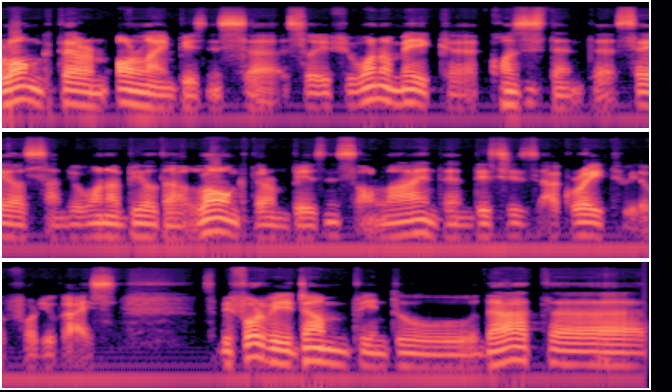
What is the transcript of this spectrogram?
long-term online business. Uh, so if you wanna make uh, consistent uh, sales and you wanna build a long-term business online then this is a great video for you guys. So before we jump into that, uh,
